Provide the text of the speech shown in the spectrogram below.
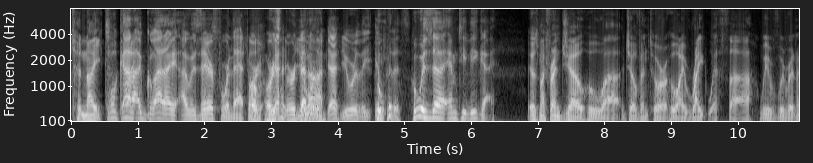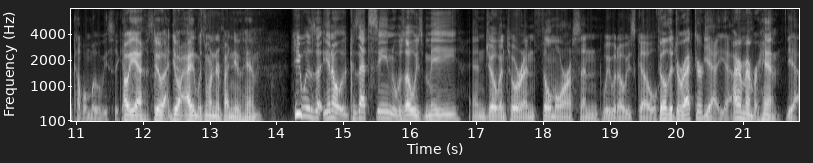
tonight. Well, God, Like, I'm glad I, I was there for that or, oh, or yeah, spurred that were- on. Yeah, you were the impetus. Who was the MTV guy? It was my friend Joe who uh, Joe Ventura who I write with. Uh, we've we've written a couple movies together. Oh yeah. So- Do I- do I was wondering if I knew him. He was, uh, you know, because that scene was always me and Joe Ventura and Phil Morrison. We would always go. Phil, the director. Yeah, yeah. I remember him. Yeah.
